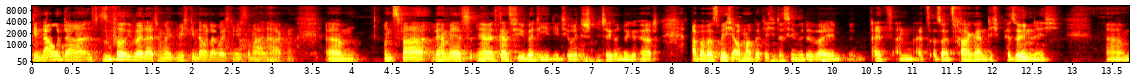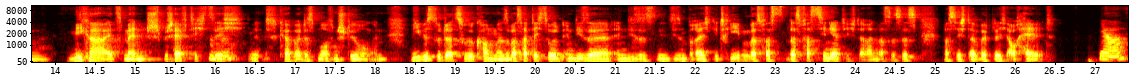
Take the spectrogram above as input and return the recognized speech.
genau da, super Überleitung, weil nämlich genau da wollte ich nämlich so mal anhaken. Ähm, und zwar, wir haben ja jetzt, wir haben jetzt ganz viel über die, die theoretischen Hintergründe gehört. Aber was mich auch mal wirklich interessieren würde, weil als, an, als, also als Frage an dich persönlich, ähm, Mika als Mensch beschäftigt mhm. sich mit körperdysmorphen Störungen. Wie bist du dazu gekommen? Also was hat dich so in diese, in dieses, in diesem Bereich getrieben? Was, was, was fasziniert dich daran? Was ist es, was dich da wirklich auch hält? Ja.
